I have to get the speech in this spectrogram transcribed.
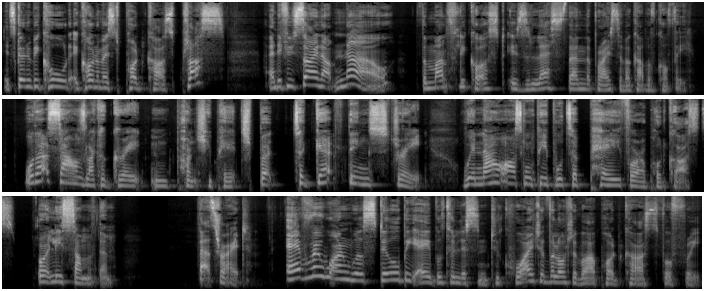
It's going to be called Economist Podcast Plus, and if you sign up now, the monthly cost is less than the price of a cup of coffee. Well, that sounds like a great and punchy pitch, but to get things straight, we're now asking people to pay for our podcasts, or at least some of them. That's right. Everyone will still be able to listen to quite a lot of our podcasts for free.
